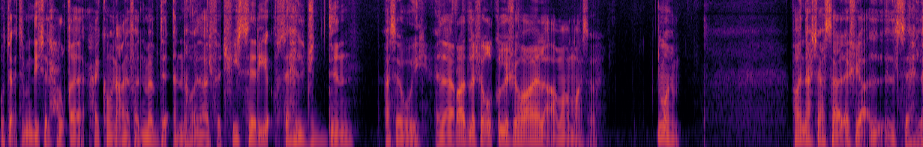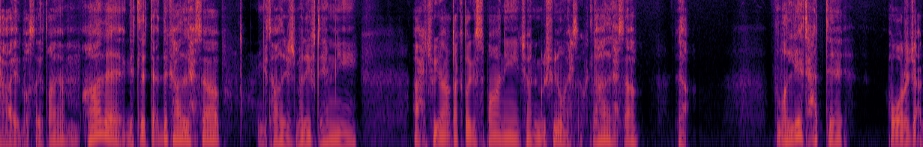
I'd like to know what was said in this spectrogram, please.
وتعتمد ديش الحلقة حيكون على فد مبدأ إنه إذا الفد شيء سريع وسهل جدا أسويه. إذا أراد له شغل كلش هواية لا ما ما أسوي. المهم فأنا احكي هسه على الأشياء السهلة هاي البسيطة. هذا قلت له عندك هذا الحساب؟ قلت هذا يجوز ما يفتهمني. أحكي وياه طقطق إسباني كان يقول شنو يحسب؟ قلت له هذا الحساب؟ لا. فظليت حتى هو رجع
